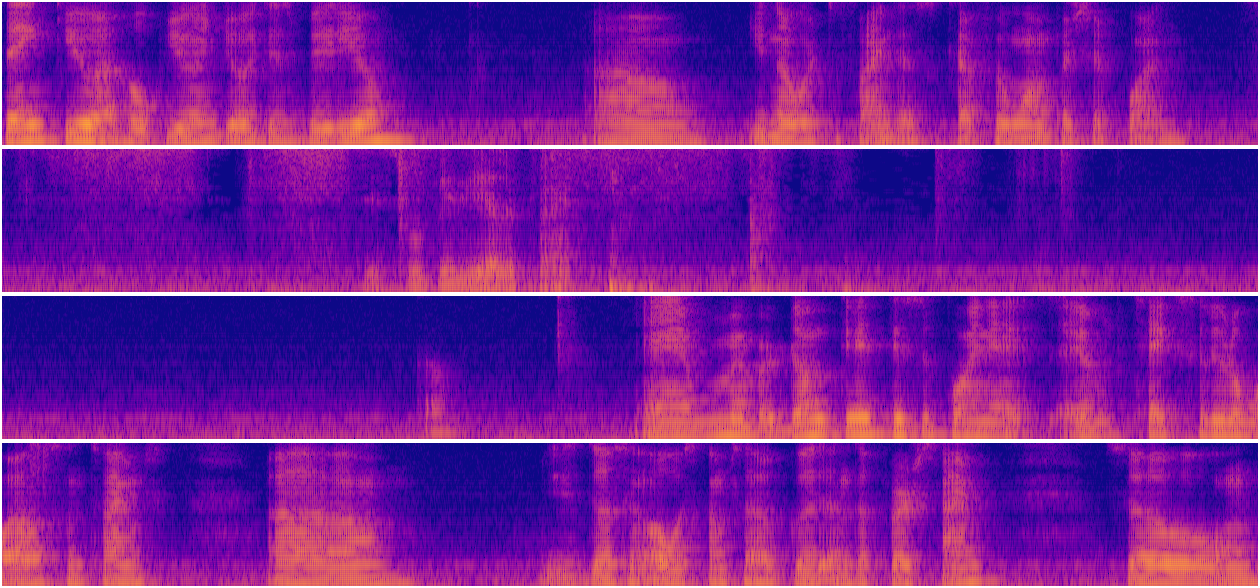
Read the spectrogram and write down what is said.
Thank you. I hope you enjoyed this video. Um, you know where to find us. Cafe One by Chef Juan. This will be the elephant And remember, don't get disappointed. It takes a little while sometimes. Um, it doesn't always comes out good on the first time. So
